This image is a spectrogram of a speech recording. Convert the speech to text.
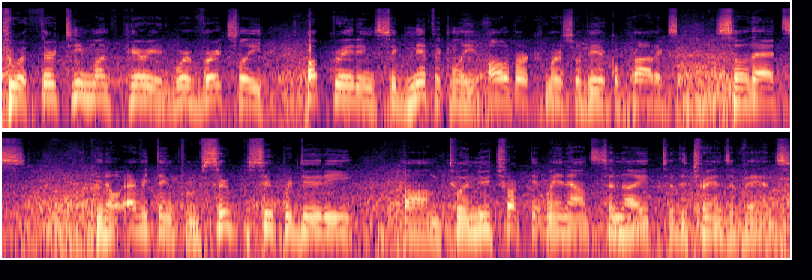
through a 13 month period, we're virtually upgrading significantly all of our commercial vehicle products. So that's you know everything from super, super duty um, to a new truck that we announced tonight to the Transit vans.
